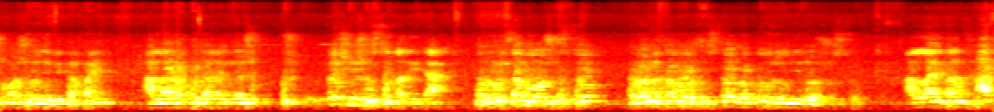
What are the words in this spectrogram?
সময় সহযোগিতা পাই। আল্লাহ রব্বুল বেশি সুস্থতা দিতা বড় মেসা অসুস্থ, বড় মেসা অসুস্থ লক্ষ্য হুজুর অসুস্থ। আল্লাহ তার খাস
